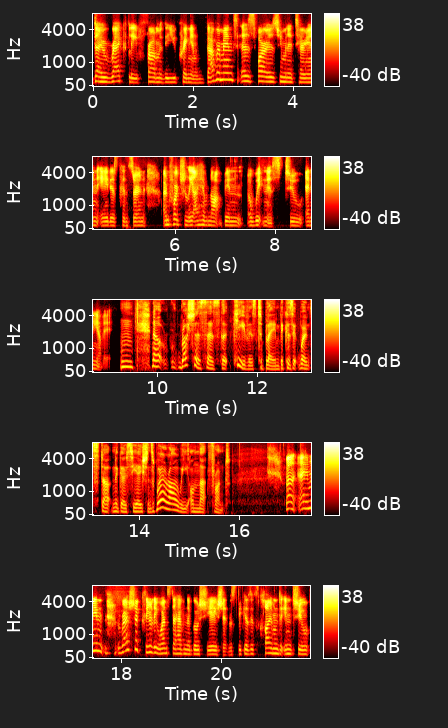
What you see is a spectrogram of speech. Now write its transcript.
directly from the Ukrainian government as far as humanitarian aid is concerned, unfortunately, I have not been a witness to any of it. Mm. Now, Russia says that Kiev is to blame because it won't start negotiations. Where are we on that front? Well, I mean, Russia clearly wants to have negotiations because it's climbed into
